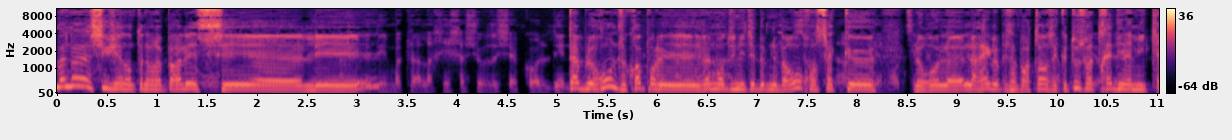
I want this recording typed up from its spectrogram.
Maintenant, un sujet dont on aimerait parler, c'est euh, les tables rondes, je crois, pour les événements d'unité de Baruch. On sait que le rôle, la règle la plus importante, c'est que tout soit très dynamique.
